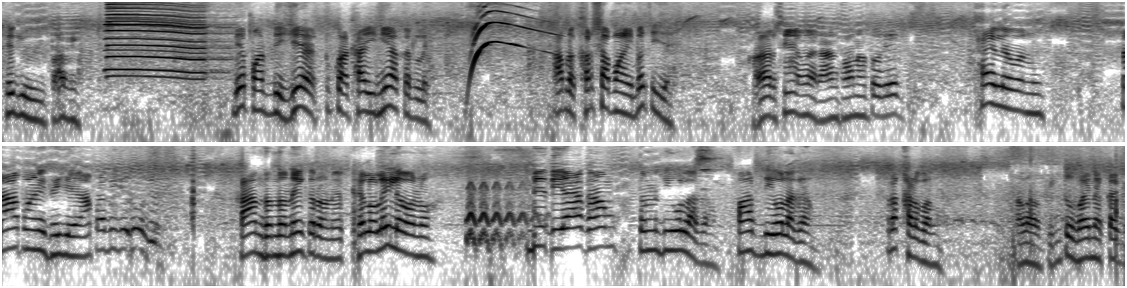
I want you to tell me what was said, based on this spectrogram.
છે જોઈ ભાવી બે પાંચ દી જે ટૂંકા થાય ન્યા કર લે. આપણે ખર્ચા પાણી બચી જાય. ઘર છે, હવે રાંધવાનું તો છે. ખાઈ લેવાનું. ચા પાણી થઈ જાય. આપણે બીજું શું છે? કામ ધંધો નહીં કરવાનો. એક થેલો લઈ લેવાનો. બે દી આ ગામ ત્રણ દી ઓલા ગામ પાંચ દી ઓલા ગામ. રખડવાનું. હાલો પિન્ટુભાઈને કંઈક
